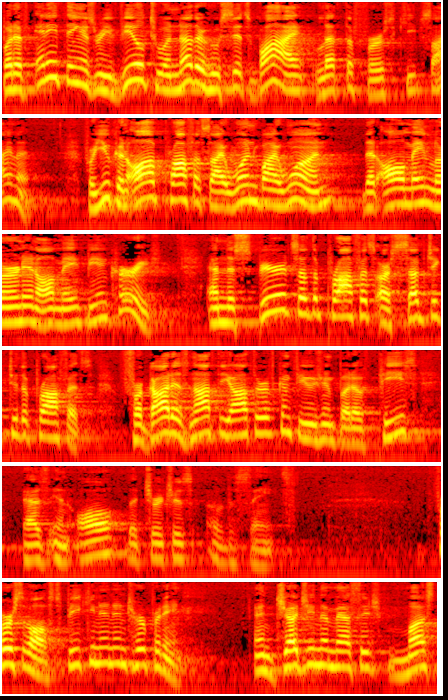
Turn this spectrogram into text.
But if anything is revealed to another who sits by, let the first keep silent. For you can all prophesy one by one, that all may learn and all may be encouraged. And the spirits of the prophets are subject to the prophets. For God is not the author of confusion, but of peace, as in all the churches of the saints. First of all, speaking and interpreting and judging the message must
